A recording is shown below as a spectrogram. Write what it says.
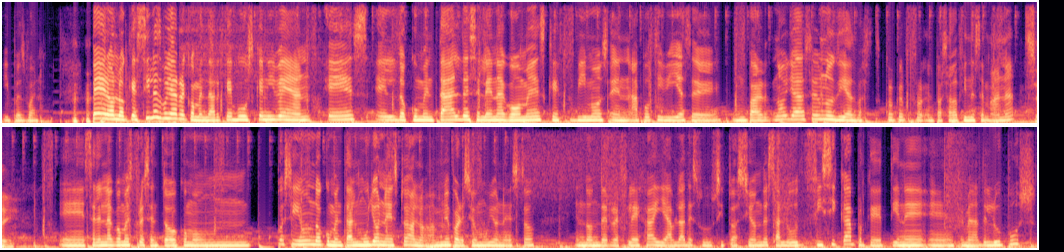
y pues bueno. Pero lo que sí les voy a recomendar que busquen y vean es el documental de Selena Gómez que vimos en Apple TV hace un par, no, ya hace unos días, creo que el pasado fin de semana. Sí. Eh, Selena Gómez presentó como un, pues sí, un documental muy honesto, a, lo- a mí me pareció muy honesto, en donde refleja y habla de su situación de salud física, porque tiene eh, enfermedad de lupus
